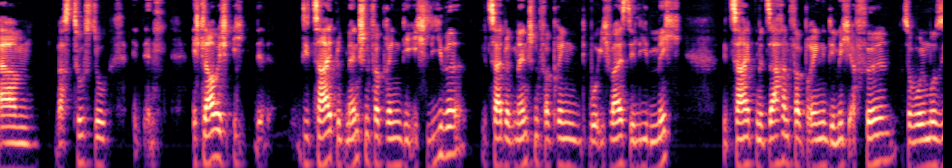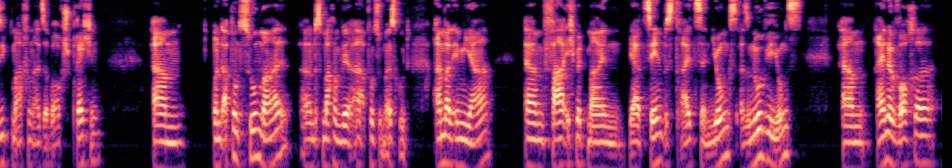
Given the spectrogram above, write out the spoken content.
Ähm, was tust du? Ich glaube, ich, ich, die Zeit mit Menschen verbringen, die ich liebe, die Zeit mit Menschen verbringen, wo ich weiß, die lieben mich, die Zeit mit Sachen verbringen, die mich erfüllen, sowohl Musik machen als aber auch sprechen. Ähm, und ab und zu mal, äh, das machen wir, ah, ab und zu mal ist gut, einmal im Jahr ähm, fahre ich mit meinen ja, 10 bis 13 Jungs, also nur wir Jungs, ähm, eine Woche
